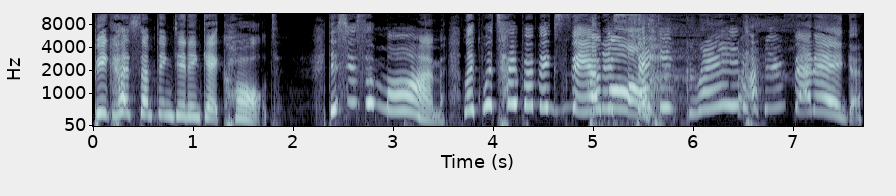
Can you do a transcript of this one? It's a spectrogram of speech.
because something didn't get called. This is a mom. Like, what type of example? Second grade? are you setting?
